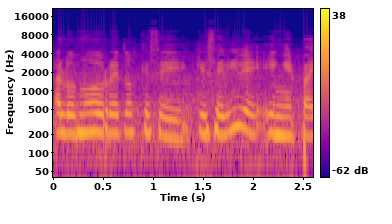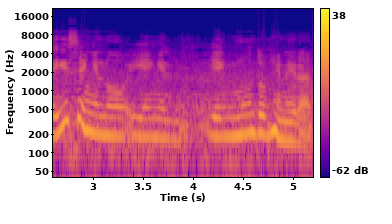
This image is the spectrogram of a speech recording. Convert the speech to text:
a los nuevos retos que se, que se vive en el país en el, y, en el, y en el mundo en general.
